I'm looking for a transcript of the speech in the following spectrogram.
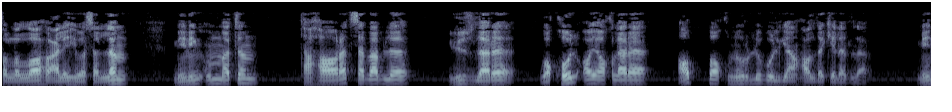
sollallohu alayhi vasallam mening ummatim tahorat sababli yuzlari va qo'l oyoqlari oppoq nurli bo'lgan holda keladilar. Men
